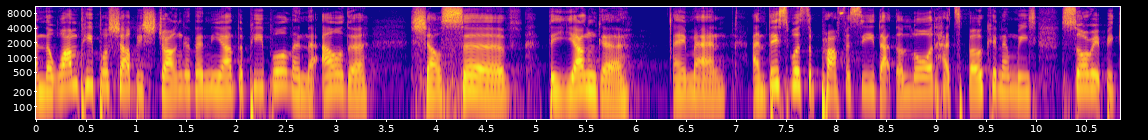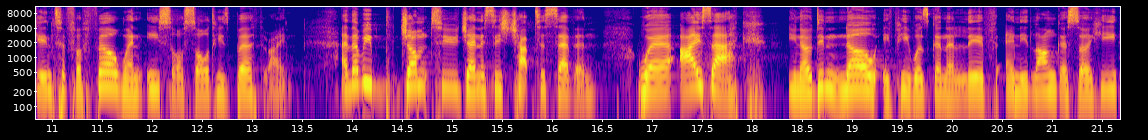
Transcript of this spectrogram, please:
And the one people shall be stronger than the other people, and the elder shall serve the younger. Amen. And this was the prophecy that the Lord had spoken, and we saw it begin to fulfill when Esau sold his birthright. And then we jump to Genesis chapter 7, where Isaac you know, didn't know if he was going to live any longer. So he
